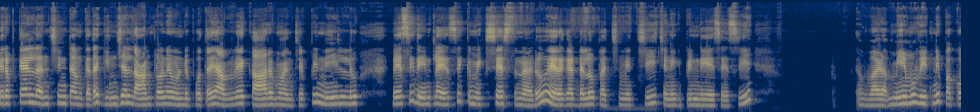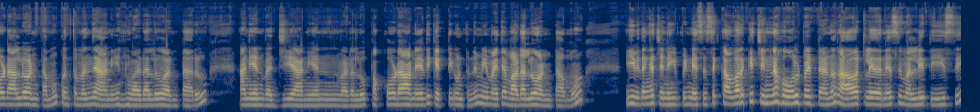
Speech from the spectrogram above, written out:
మిరపకాయలు దంచింటాం కదా గింజలు దాంట్లోనే ఉండిపోతాయి అవే కారం అని చెప్పి నీళ్ళు వేసి దీంట్లో వేసి మిక్స్ చేస్తున్నాడు. ఎర్రగడ్డలు పచ్చిమిర్చి శనగపిండి వేసేసి వడ మేము వీటిని పకోడాలు అంటాము. కొంతమంది ఆనియన్ వడలు అంటారు. ఆనియన్ బజ్జీ ఆనియన్ వడలు పకోడా అనేది గట్టిగా ఉంటుంది. మేమైతే వడలు అంటాము. ఈ విధంగా శనగపిండి వేసేసి కవర్కి చిన్న హోల్ పెట్టాను. రావట్లేదు అనేసి మళ్ళీ తీసి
